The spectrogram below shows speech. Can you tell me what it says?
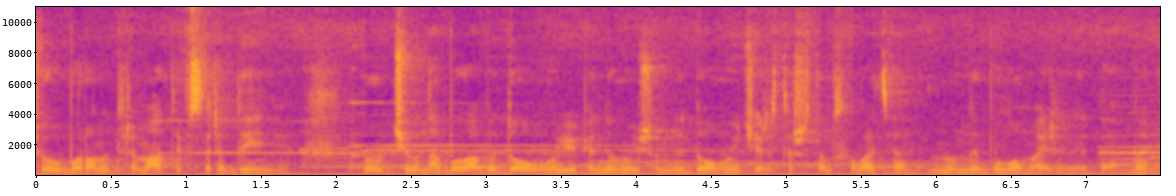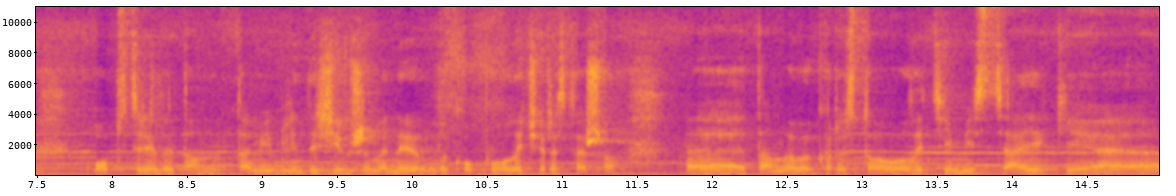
цю оборону тримати всередині. Ну, чи вона була би довгою, я думаю, що не довгою, через те, що там сховатися ну, не було майже ніде. Ми обстріли, там, там і бліндажі вже ми не викопували через те, що там ми використовували ті місця, які е,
